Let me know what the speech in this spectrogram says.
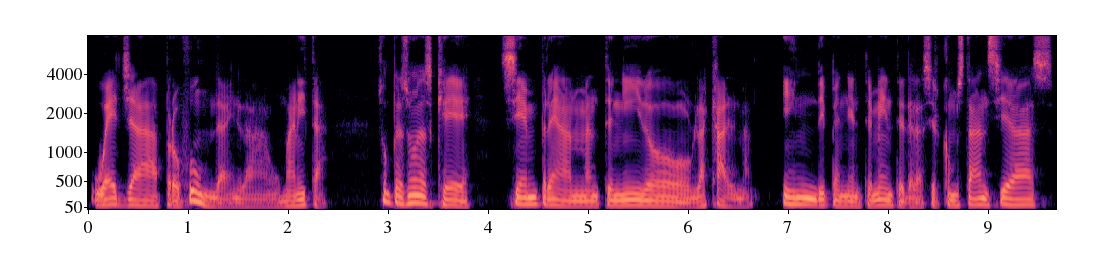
huella profunda en la humanidad, son personas que siempre han mantenido la calma, independientemente de las circunstancias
